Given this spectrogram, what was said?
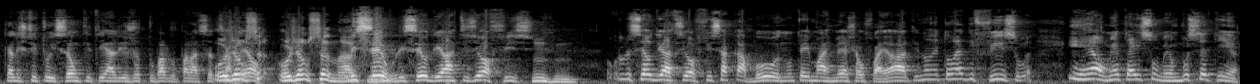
aquela instituição que tem ali junto do Palácio Santo Hoje é, o, hoje é o Senado. Liceu, né? Liceu de Artes e Ofício. O Liceu de Artes e Ofício acabou, não tem mais mexe alfaiate, não, então é difícil. E realmente é isso mesmo. Você tinha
